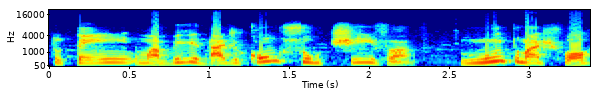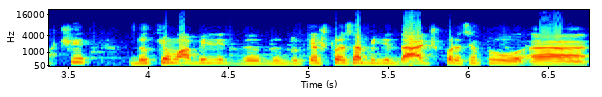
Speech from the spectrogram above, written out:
tu tem uma habilidade consultiva muito mais forte do que uma habilidade, do, que as tuas habilidades, por exemplo, uh,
